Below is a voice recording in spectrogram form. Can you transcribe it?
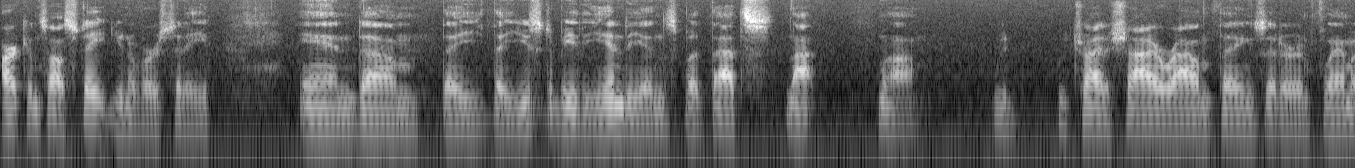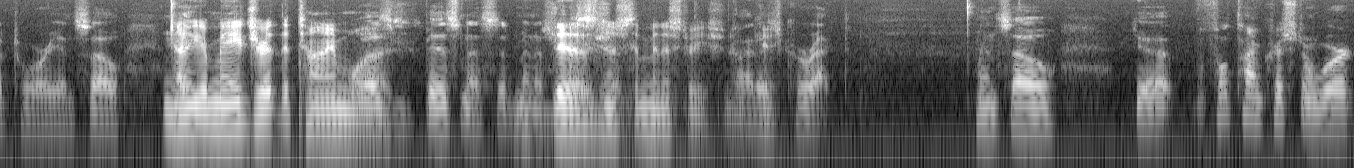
Arkansas State University, and um, they they used to be the Indians, but that's not. Uh, we we try to shy around things that are inflammatory, and so Now, your major at the time was, was business administration. business administration. That Okay. is correct. And so, yeah, full-time Christian work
